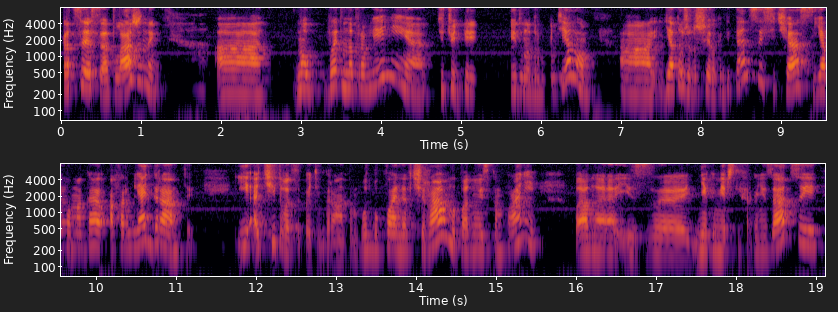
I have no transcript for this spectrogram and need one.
процессы отлажены. А, но в этом направлении, чуть-чуть перейду на другую тему, а, я тоже расширила компетенции, сейчас я помогаю оформлять гранты и отчитываться по этим грантам. Вот буквально вчера мы по одной из компаний, по одной из э, некоммерческих организаций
